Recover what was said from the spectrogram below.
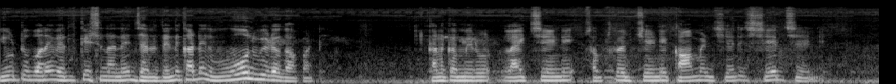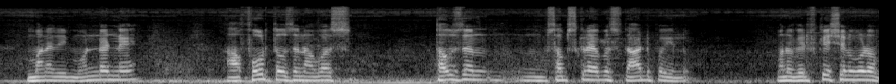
యూట్యూబ్ అనే వెరిఫికేషన్ అనేది జరుగుతుంది. ఎందుకంటే ఇది ఓన్ వీడియో కాబట్టి. కనుక మీరు లైక్ చేయండి సబ్స్క్రైబ్ చేయండి కామెంట్ చేయండి షేర్ చేయండి. మనది మొన్ననే four thousand hours thousand subscribers దాటిపోయిళ్ళు. మన వెరిఫికేషన్ కూడా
